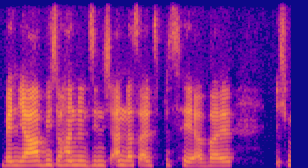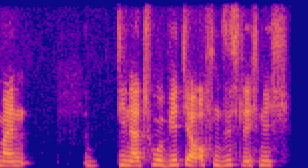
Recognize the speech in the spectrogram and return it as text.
wenn ja, wieso handeln sie nicht anders als bisher? Weil ich meine, die Natur wird ja offensichtlich nicht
